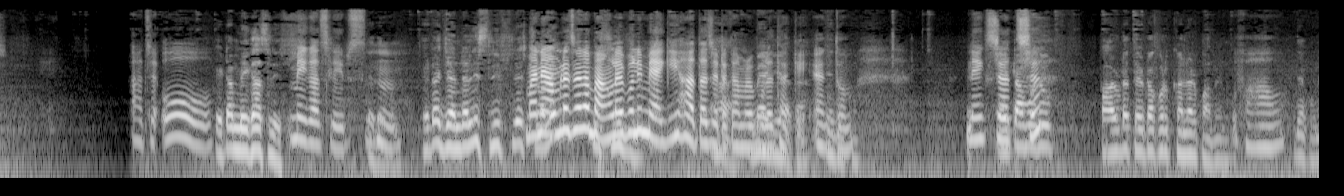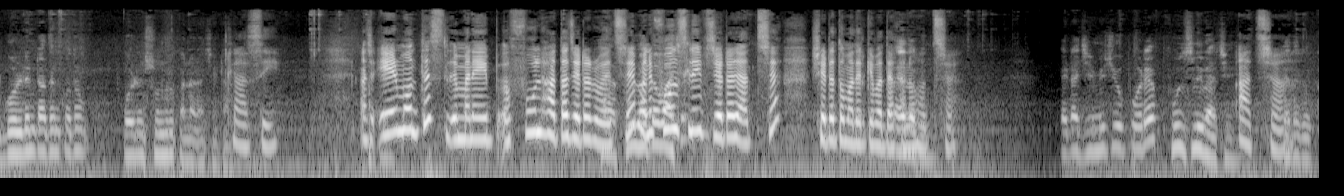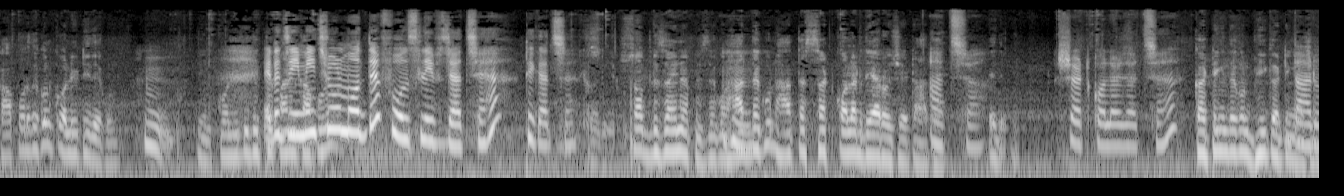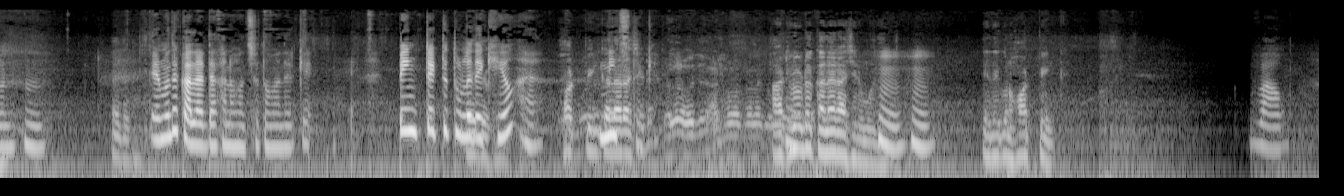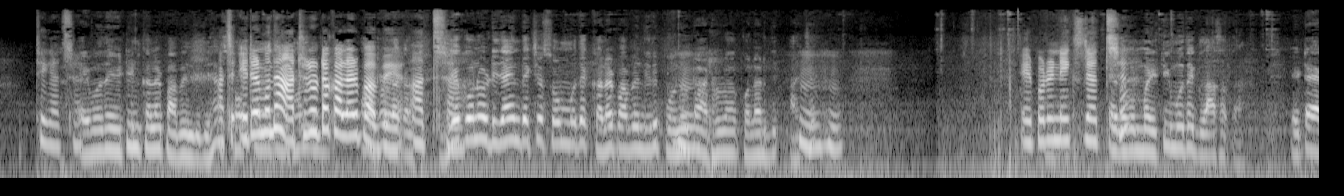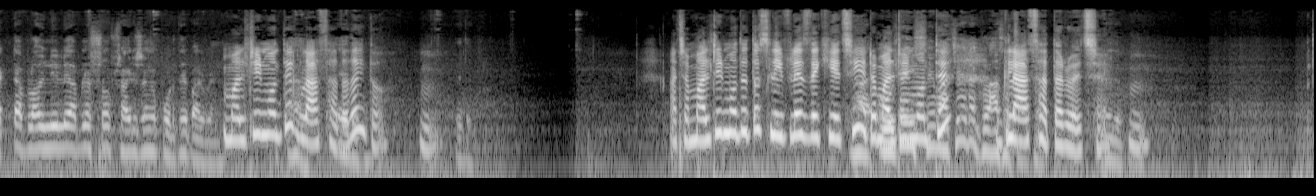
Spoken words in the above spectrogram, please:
আচ্ছা ও। এটা মেগা স্লিভস মেগা স্লিভস হুম। এটা জেনারেলি মানে আমরা যারা বাংলায় বলি ম্যাগি হাতা যেটাকে আমরা বলে থাকি একদম। নেক্সট যাচ্ছে। পাউডারতে এটা করে কালার পাবেন। ওয়াও দেখুন গোল্ডেনটা দেন কত গোল্ডেন সুন্দর কালার আছে এটা। ক্লাসি আচ্ছা এর মধ্যে মানে ফুল হাতা যেটা রয়েছে মানে ফুল। স্লিভ যেটা যাচ্ছে সেটা তোমাদেরকে এবার দেখানো হচ্ছে। এটা জিমিচি উপরে ফুল স্লিভ আছে। আচ্ছা। দেখুন কাপড় দেখুন কোয়ালিটি দেখুন। হুম। এটা জিমিচুর মধ্যে ফুল স্লিভস যাচ্ছে হ্যাঁ? ঠিক আছে। সব ডিজাইনার পিস দেখুন হাত দেখুন হাতের শার্ট কলার দেওয়া রয়েছে এটা আচ্ছা। এই দেখুন। শার্ট কলার যাচ্ছে হ্যাঁ? কাটিং দেখুন ভি কাটিং দারুণ হুম। এর মধ্যে কালার দেখানো হচ্ছে তোমাদেরকে। পিঙ্কটা একটু তুলে দেখিও হ্যাঁ। হট পিঙ্ক কালার আছে থেকে। আঠেরোটা কালার আছে এর মধ্যে। হুম হুম। এই দেখুন হট পিঙ্ক ওয়াও ঠিক আছে। এর মধ্যে 18 কালার পাবেন দিদি হ্যাঁ। আচ্ছা এটার মধ্যে colour আঠেরোটা কালার পাবে আচ্ছা। যে কোনো ডিজাইন দেখছে সব মধ্যে কালার পাবেন দিদি পনেরোটা আঠেরোটা কালার আছে। এরপরে নেক্সট যাচ্ছে। মাল্টি মধ্যে গ্লাস আতা এটা একটা ব্লাউজ নিলে আপনার সব শাড়ির সঙ্গে পরতে পারবেন। মাল্টির মধ্যে গ্লাস হাতা তাই তো? হুম। আচ্ছা মাল্টির মধ্যে তো স্লিভলেস দেখিয়েছি হ্যাঁ, এটা মাল্টির মধ্যে গ্লাস হাতা রয়েছে।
